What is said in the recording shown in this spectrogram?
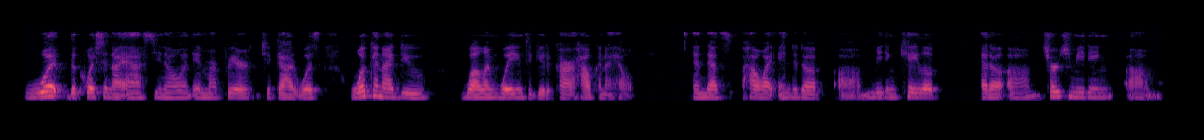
what the question I asked, you know, and in my prayer to God was, what can I do while I'm waiting to get a car? How can I help? and that's how I ended up uh, meeting Caleb at a um, church meeting, um,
